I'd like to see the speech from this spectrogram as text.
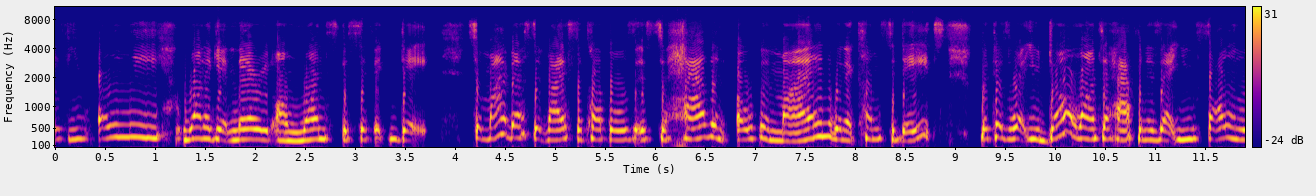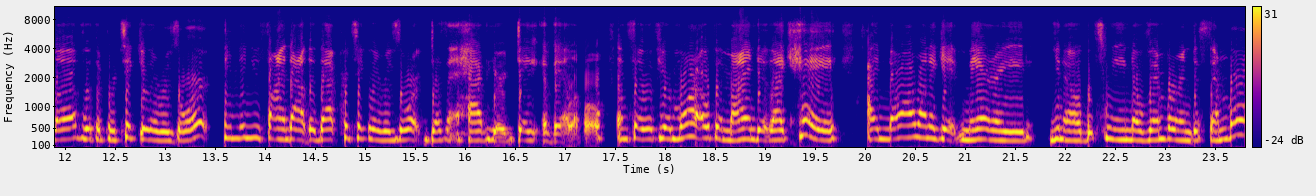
if you only want to get married on one specific date. So, my best advice to couples is to have an open mind when it comes to dates, because what you don't want to happen is that you fall in love with a particular resort and then you find out that that particular resort doesn't have your date available. And so, if you're more open minded, like, hey, I know I want to get married, you know, between November and December,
